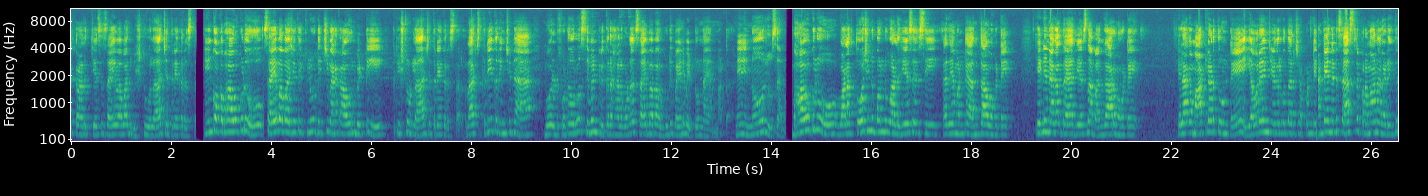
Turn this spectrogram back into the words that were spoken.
చక్రాలు ఇచ్చేసి సాయిబాబాని విష్ణువులా చిత్రీకరిస్తాడు. ఇంకొక భావకుడు సాయిబాబా చేతికి ఫ్లూట్ ఇచ్చి వెనక ఆవును పెట్టి కృష్ణుడులా చిత్రీకరిస్తారు. అలా చిత్రీకరించిన బోర్డు ఫోటోలు సిమెంట్ విగ్రహాలు కూడా సాయిబాబా గుడి పైన పెట్టున్నాయన్నమాట. నేను ఎన్నో చూశాను. భావకులు వాళ్ళకు తోచిన పనులు వాళ్ళు చేసేసి అదేమంటే అంతా ఒకటే. ఎన్ని నగలు తయారు చేసినా బంగారం ఒకటే. ఇలాగ మాట్లాడుతూ ఉంటే ఎవరేం చేయగలుగుతారు చెప్పండి? అంటే ఏంటంటే శాస్త్ర ప్రమాణాలు అడిగితే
